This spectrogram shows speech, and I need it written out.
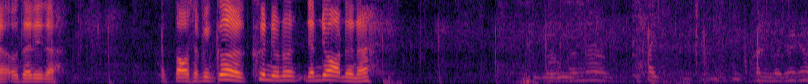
นะอุตรดิตถ์อะต่อสปริงเกอร์ขึ้นอยู่นู่นยันยอดเลยนะข้างหน้าไปพันมาด้วยนะ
